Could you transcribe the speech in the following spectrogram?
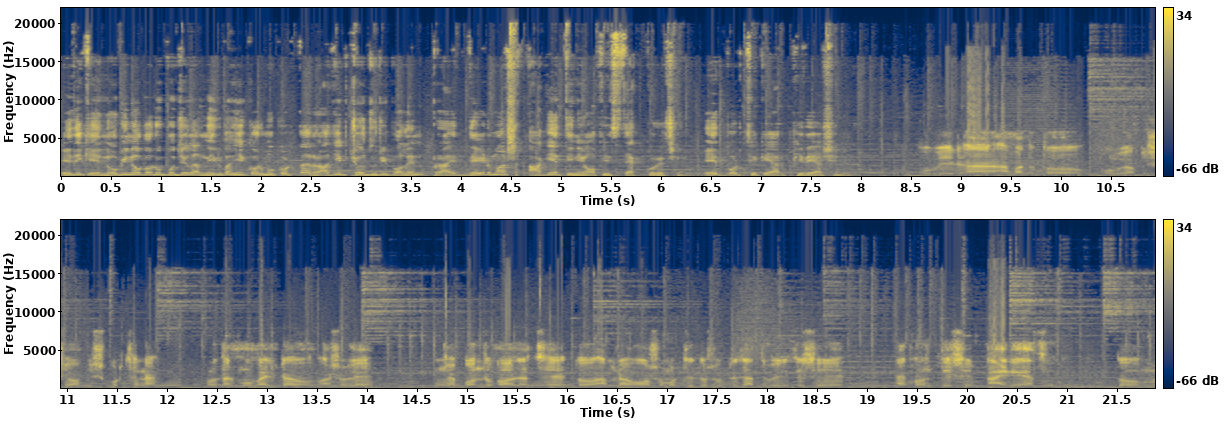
এদিকে নবীনগর উপজেলা নির্বাহী কর্মকর্তা রাজীব চৌধুরী বলেন, প্রায় দেড় মাস আগে তিনি অফিস ত্যাগ করেছেন। এরপর থেকে আর ফিরে আসেননি। কবির আপাতত ভূমি অফিসে অফিস করছে না। তার মোবাইলটাও আসলে বন্ধ পাওয়া যাচ্ছে। তো আমরা অসমর্থিত সূত্রে জানতে পেরেছি, সে এখন দেশের বাইরে আছে। তো উম,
